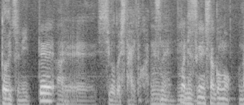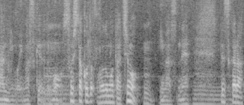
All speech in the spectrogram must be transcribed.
ドイツに行って、はい。えー仕事したいとかですね、うん。まあ、実現した子も何人もいますけれども、そうした子どもたちもいますね、ですから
